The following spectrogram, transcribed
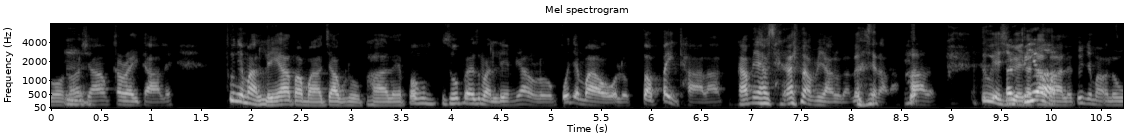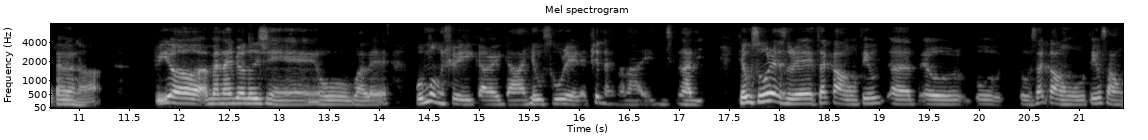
ပေါ့နော်ရောင်း character လဲသူညမလင်ရတော့မှကြောက်လို့ဘာလဲပုံစိုးပဲဆိုမှလင်မြောက်လို့ကိုညမကိုလို့သူပိတ်ထားလားဒါမရစကားမှမရလို့လားလက်ချက်တာပါဘာလဲသူ့ရဲ့ရွှေတာပါလဲသူညမအလုံးခိုင်းတာ ပြီးတော့အမှန်တမ်းပြောလို့ရှိရင်ဟိုဗာလဲဝင်းမုံရွှေ character ရုပ်ဆိုးတယ်ဖြစ်နိုင်မလားဒီစဉ်းစားကြည့်ရုပ်ဆိုးတယ်ဆိုတော့ဇက်ကောင်တရုတ်ဟိုဟိုဟိုဇက်ကောင်ကိုတရုတ်ဆောင်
